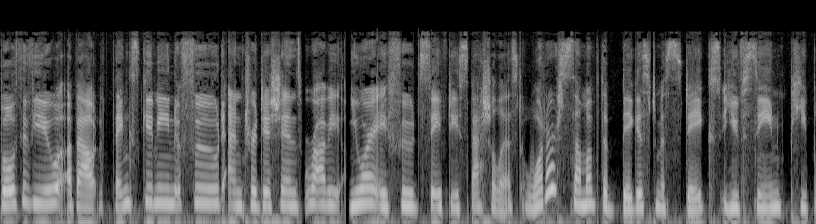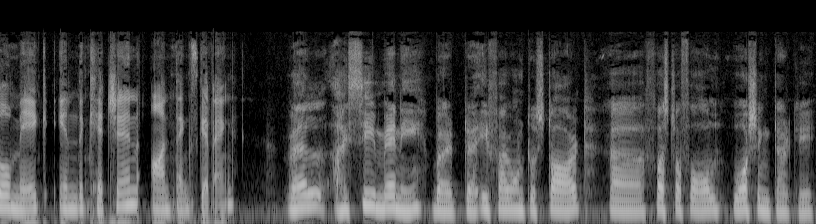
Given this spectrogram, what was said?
both of you about Thanksgiving food and traditions. Ravi, you are a food safety specialist. What are some of the biggest mistakes you've seen people make in the kitchen on Thanksgiving? Well, I see many, but uh, if I want to start, uh, first of all, washing turkey.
